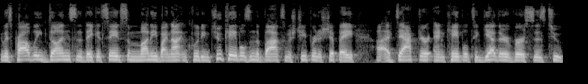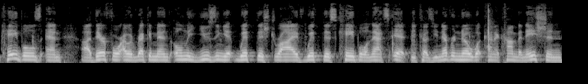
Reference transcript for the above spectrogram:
It was probably done so that they could save some money by not including two cables in the box. It was cheaper to ship a uh, adapter and cable together versus two cables, and uh, therefore I would recommend only using it with this drive, with this cable, and that's it because you never know what kind of combination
